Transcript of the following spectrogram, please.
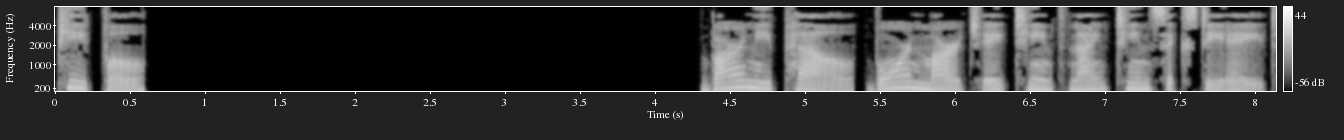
People. Barney Pell, born March 18, 1968,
